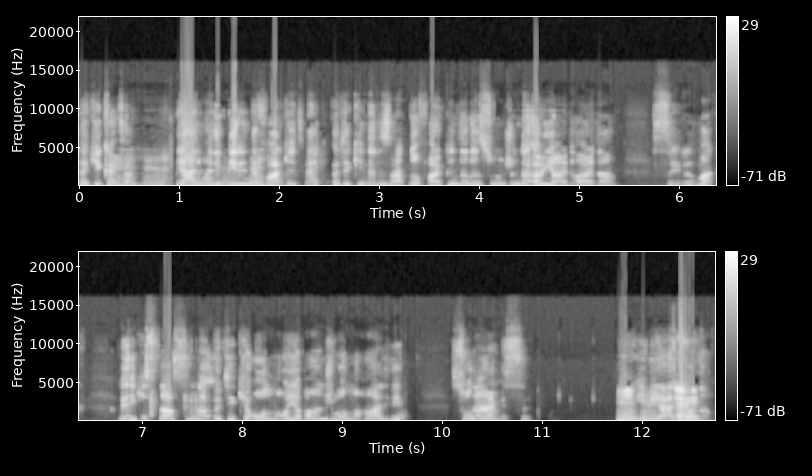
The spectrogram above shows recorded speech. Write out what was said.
Hakikaten. Hı hı, yani hı, hani birinde hı. fark etmek, ötekinde de zaten o farkındalığın sonucunda ön yargılardan sıyrılmak ve ikisi de aslında öteki olma, o yabancı olma halinin sona ermesi hı hı, gibi geldi evet. bana.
